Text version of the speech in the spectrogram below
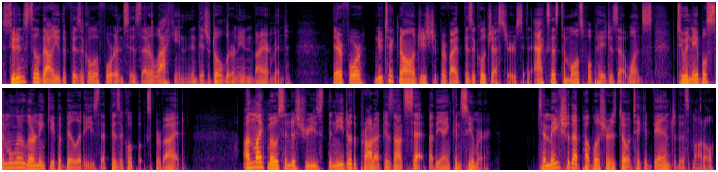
students still value the physical affordances that are lacking in a digital learning environment. Therefore, new technologies should provide physical gestures and access to multiple pages at once to enable similar learning capabilities that physical books provide. Unlike most industries, the need of the product is not set by the end consumer. To make sure that publishers don't take advantage of this model,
